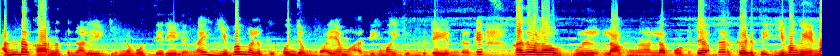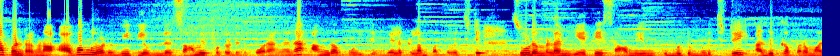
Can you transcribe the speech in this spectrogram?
அந்த காரணத்தினாலே என்னவோ தெரியலங்க. இவங்களுக்கு கொஞ்சம் பயம் அதிகமாக இருந்துகிட்டே இருந்திருக்கு. கதவெல்லாம் உள் லாக் நல்லா போட்டுட்டு அதற்கடுத்து இவங்க என்ன பண்ணுறாங்கன்னா அவங்களோட வீட்டில் உள்ள சாமி ஃபோட்டோ எடுத்து போகிறாங்கன்னா அங்கே போயிட்டு விளக்கெல்லாம் பற்ற வச்சுட்டு சூடமெல்லாம் ஏற்றி சாமியும் கும்பிட்டு முடிச்சுட்டு அதுக்கப்புறமா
